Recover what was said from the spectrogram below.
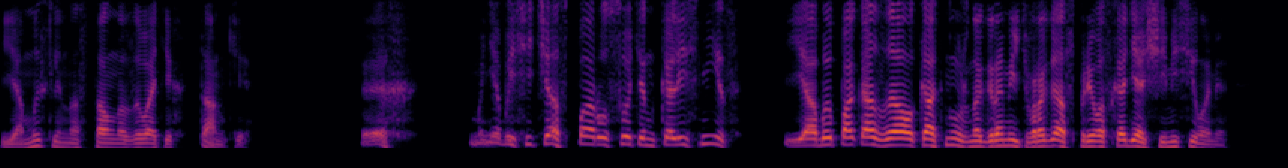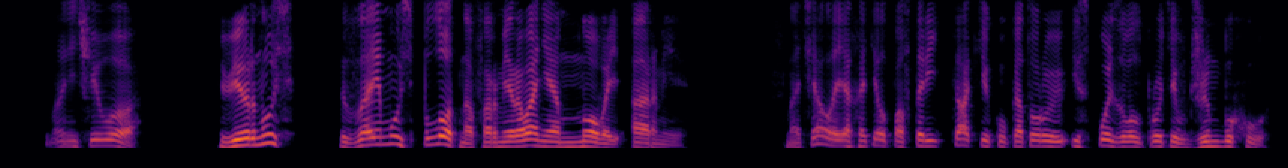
Я мысленно стал называть их танки. Эх, мне бы сейчас пару сотен колесниц, я бы показал, как нужно громить врага с превосходящими силами. Но ничего. Вернусь, займусь плотно формированием новой армии. Сначала я хотел повторить тактику, которую использовал против Джимбуху,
